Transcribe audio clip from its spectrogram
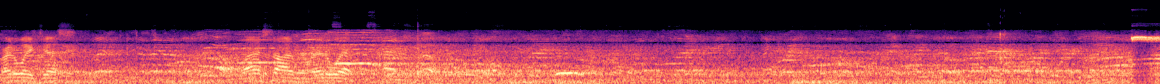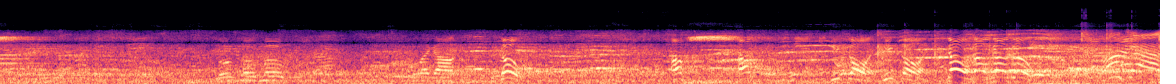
Right away, Jess. Last island, right away. Move, move, move. Leg out. Go! Up, up. Keep going, keep going. Go, go, go, go! Good job.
